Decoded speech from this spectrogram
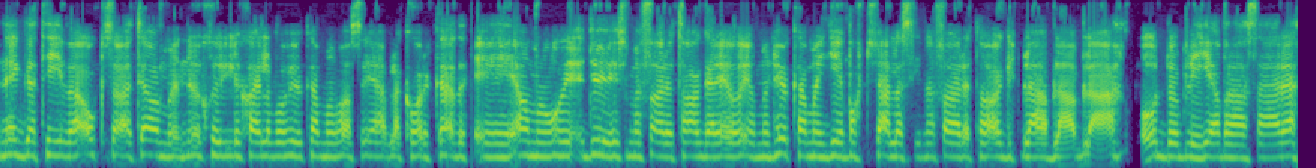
negativa också. Att ja, men skyll dig själv och hur kan man vara så jävla korkad? Eh, ja, men, du är som en företagare och ja, men hur kan man ge bort alla sina företag? Bla, bla, bla. Och då blir jag bara så här.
